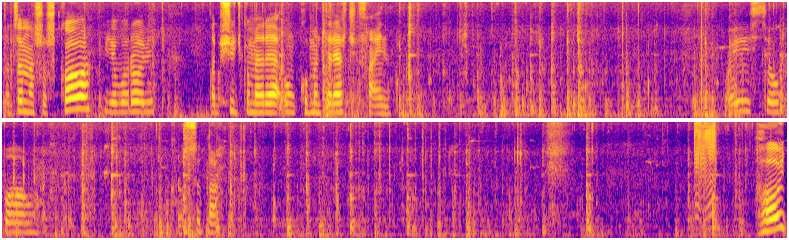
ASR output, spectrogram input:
Оце наша школа в Яворові. Напишіть в коментарях, чи файно. Листя упало. Красота. Гай!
